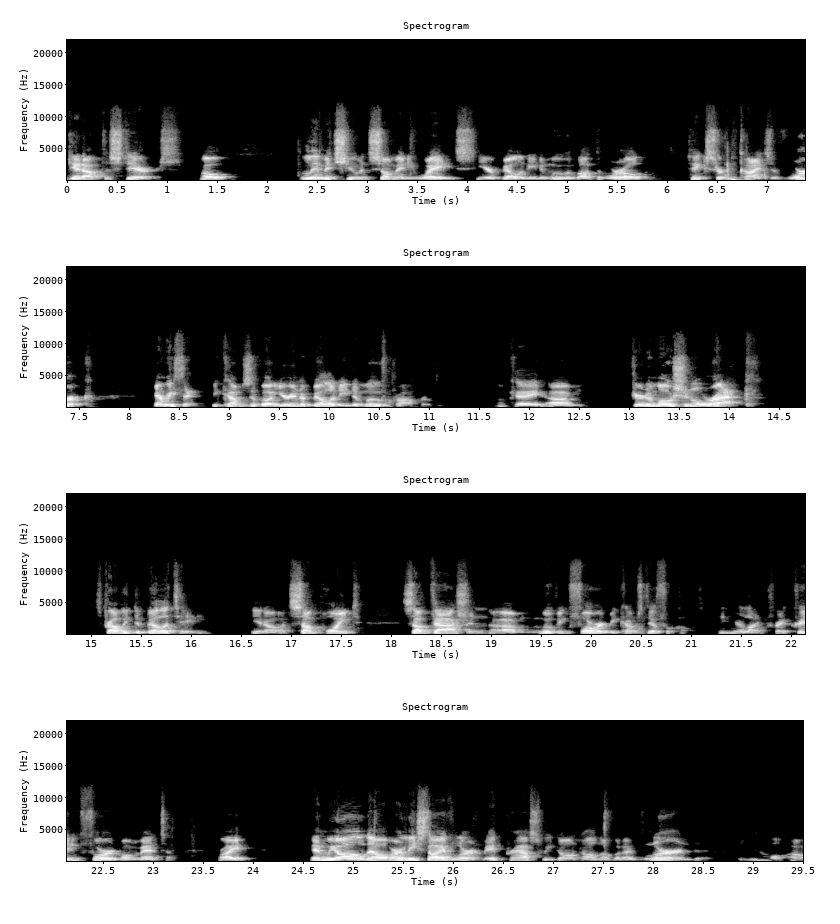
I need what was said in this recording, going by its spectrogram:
get up the stairs, well, limits you in so many ways. Your ability to move about the world, take certain kinds of work, everything becomes about your inability to move properly. Okay, um, if you're an emotional wreck, it's probably debilitating. You know, at some point, some fashion, um, moving forward becomes difficult in your life, right? Creating forward momentum, right? And we all know, or at least I've learned, maybe perhaps we don't all know, but I've learned, you know, uh,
